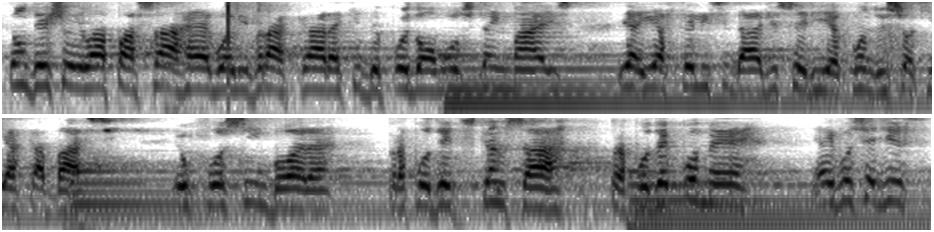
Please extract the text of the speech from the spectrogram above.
Então deixa eu ir lá passar a régua, livrar a cara, que depois do almoço tem mais. E aí a felicidade seria quando isso aqui acabasse, eu fosse embora para poder descansar, para poder comer. E aí você diz:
